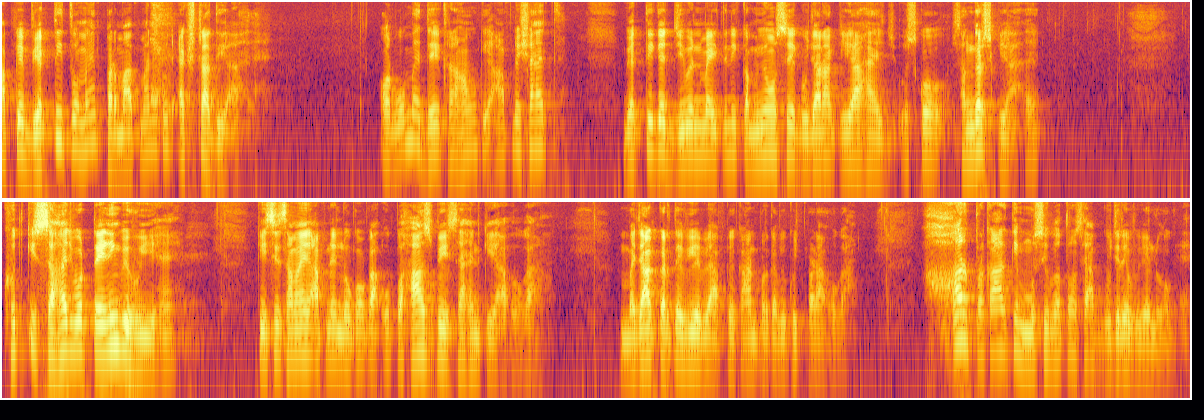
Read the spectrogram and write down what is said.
आपके व्यक्तित्व में परमात्मा ने कुछ एक्स्ट्रा दिया है। और वो मैं देख रहा हूँ कि आपने शायद व्यक्तिगत जीवन में इतनी कमियों से गुजारा किया है, उसको संघर्ष किया है खुद की सहज वो ट्रेनिंग भी हुई है किसी समय आपने लोगों का उपहास भी सहन किया होगा। मज़ाक करते हुए भी आपके कान पर कभी कुछ पड़ा होगा। हर प्रकार की मुसीबतों से आप गुजरे हुए लोग हैं।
